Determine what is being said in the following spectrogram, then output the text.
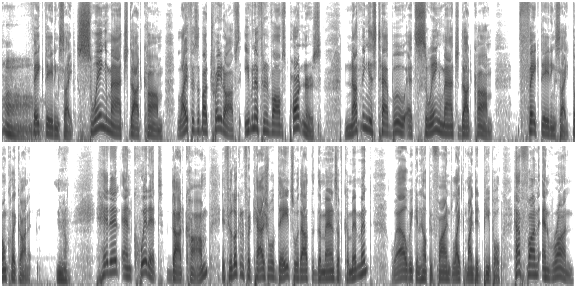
Oh, Fake dating site. Swingmatch.com. Life is about trade offs, even if it involves partners. Nothing is taboo at swingmatch.com. Fake dating site. Don't click on it. no. Hititandquitit.com. If you're looking for casual dates without the demands of commitment, well, we can help you find like minded people. Have fun and run.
